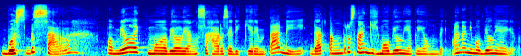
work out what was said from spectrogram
bos besar pemilik mobil yang seharusnya dikirim tadi datang terus nagih mobilnya ke Yongbe. Mana nih mobilnya gitu.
